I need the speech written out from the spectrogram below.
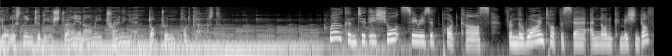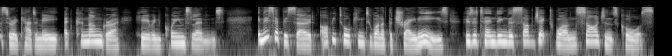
You're listening to the Australian Army Training and Doctrine Podcast. Welcome to this short series of podcasts from the Warrant Officer and Non Commissioned Officer Academy at Canungra here in Queensland. In this episode, I'll be talking to one of the trainees who's attending the Subject 1 Sergeant's course.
